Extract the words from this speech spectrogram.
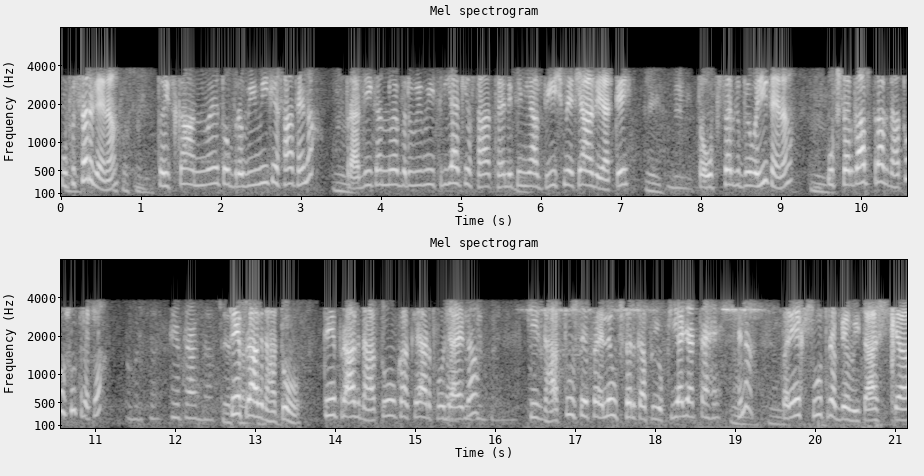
उपसर्ग है ना? तो इसका अन्वय तो ब्रवीमी के साथ है ना? हम्म। प्रादी का अन्वय ब्रवीमी क्रिया के साथ है लेकिन यहाँ बीच में क्या आ गया ते? उपसर्ग व्यवहित है ना? हम्म। उपसर्गात प्राग धातु सूत्र क्या? ते प्राग धातु। ते प्राग धातु। का क्या अर्थ हो जाएगा? कि धातु से पहले उपसर्ग का प्रयोग किया जाता है है ना? हम्म। पर एक सूत्र व्यवहिताश्चा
